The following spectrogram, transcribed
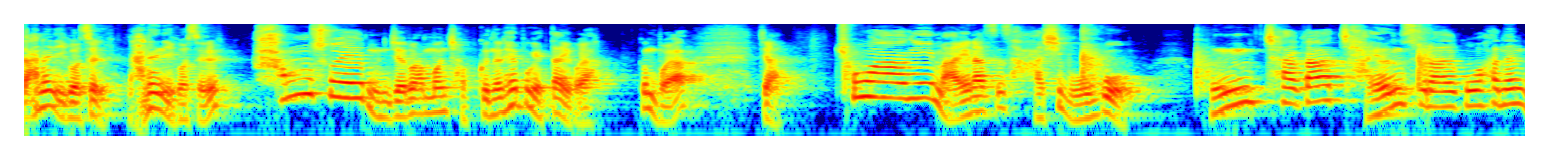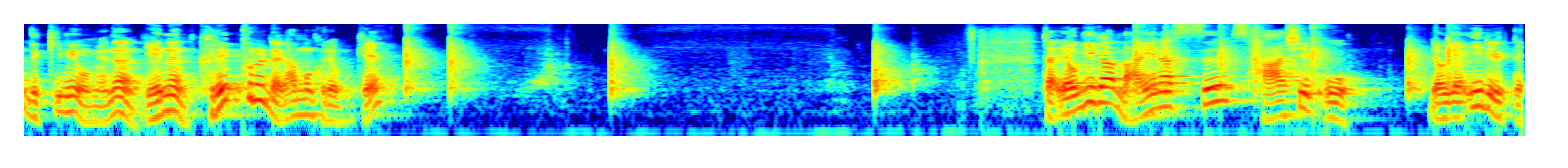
나는 이것을 나는 이것을 함수의 문제로 한번 접근을 해보겠다 이거야. 그럼 뭐야? 자 초항이 마이너스 45고 공차가 자연수라고 하는 느낌이 오면은 얘는 그래프를 내가 한번 그려볼게. 자, 여기가 마이너스 45, 여기가 1일 때.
